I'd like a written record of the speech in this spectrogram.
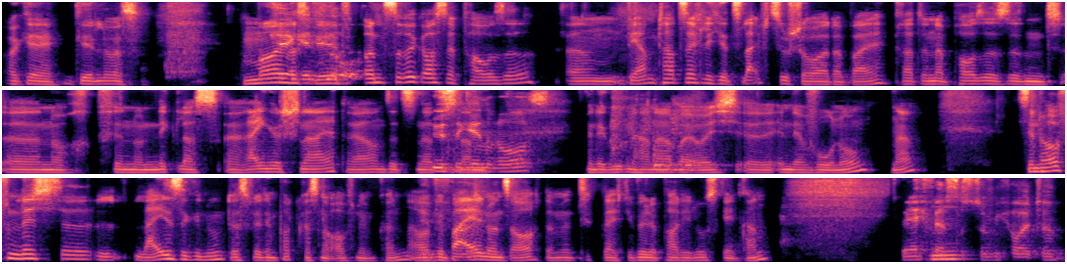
Okay, geht los. Moin, was geht geht? los. Und zurück aus der Pause. Ähm, wir haben tatsächlich jetzt Live-Zuschauer dabei. Gerade in der Pause sind äh, noch Finn und Niklas äh, reingeschneit ja, und sitzen da Grüße gehen zusammen raus. Mit der guten Hanna bei euch äh, in der Wohnung. Ne? Sind hoffentlich äh, leise genug, dass wir den Podcast noch aufnehmen können. Aber wir beeilen uns auch, damit gleich die wilde Party losgehen kann. Bergfestest du mich heute.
